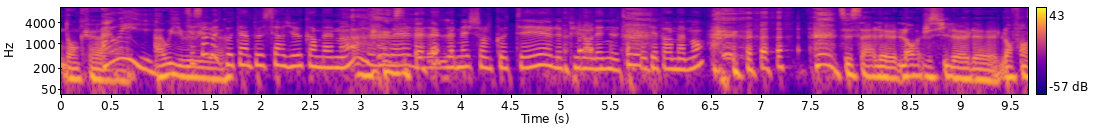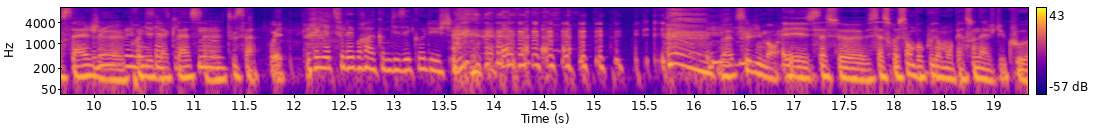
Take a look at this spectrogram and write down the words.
Donc, euh, ah oui. ah oui, oui, C'est ça oui, votre euh, côté un peu sérieux quand même. Hein Ouais, ouais, la, la- mèche sur le côté, le pull en laine tricoté par maman. c'est ça. le- je suis le- le- l'enfant sage, euh, premier de la classe, euh, Mhm. tout ça. Oui, Rayette sous les bras, comme disait Coluche. hein. bah, absolument. Et ça se, ça se ressent beaucoup dans mon personnage. Du coup,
